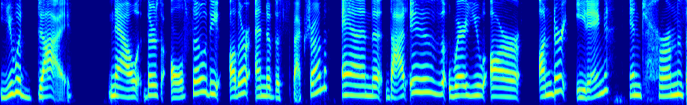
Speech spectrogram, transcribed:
you would die. Now, there's also the other end of the spectrum, and that is where you are under eating in terms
